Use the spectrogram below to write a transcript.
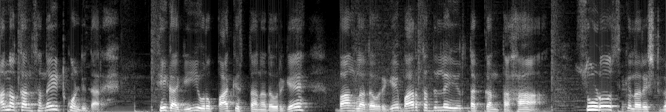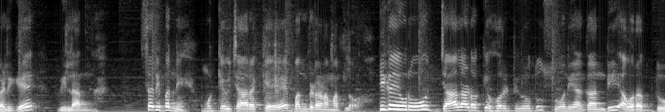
ಅನ್ನೋ ಕನಸನ್ನು ಇಟ್ಕೊಂಡಿದ್ದಾರೆ. ಹೀಗಾಗಿ ಇವರು ಪಾಕಿಸ್ತಾನದವರಿಗೆ, ಬಾಂಗ್ಲಾದವರಿಗೆ, ಭಾರತದಲ್ಲೇ ಇರತಕ್ಕಂತಹ ಸೂಡೋ ಸೆಕ್ಯುಲರಿಸ್ಟ್ಗಳಿಗೆ ವಿಲನ್. ಸರಿ, ಬನ್ನಿ. ಮುಖ್ಯ ವಿಚಾರಕ್ಕೆ ಬಂದ್ಬಿಡೋಣ ಮೊದಲು. ಈಗ ಇವರು ಜಾಲಾಡೋಕೆ ಹೊರಟಿರೋದು ಸೋನಿಯಾ ಗಾಂಧಿ ಅವರದ್ದು.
